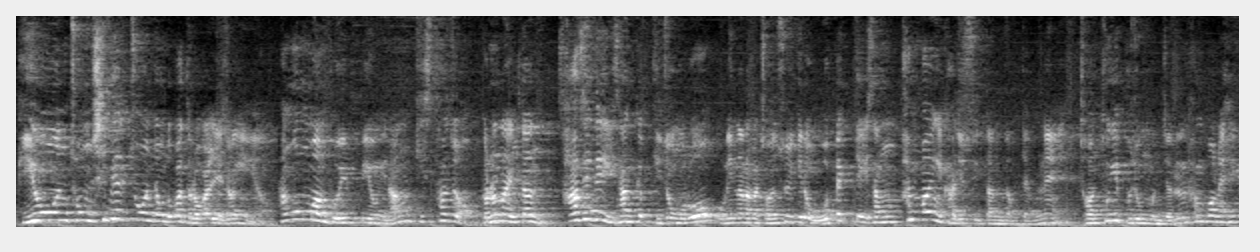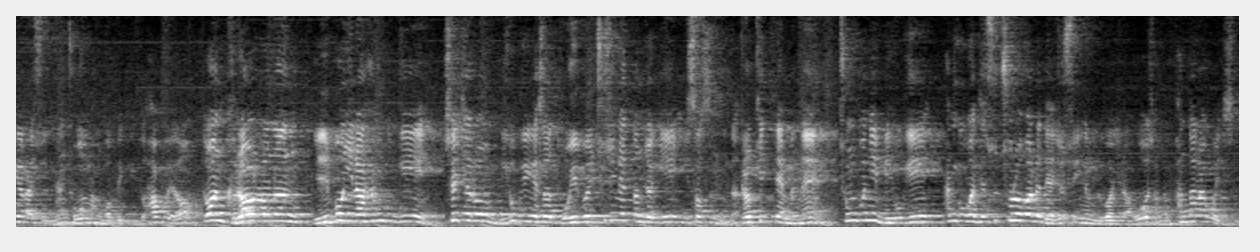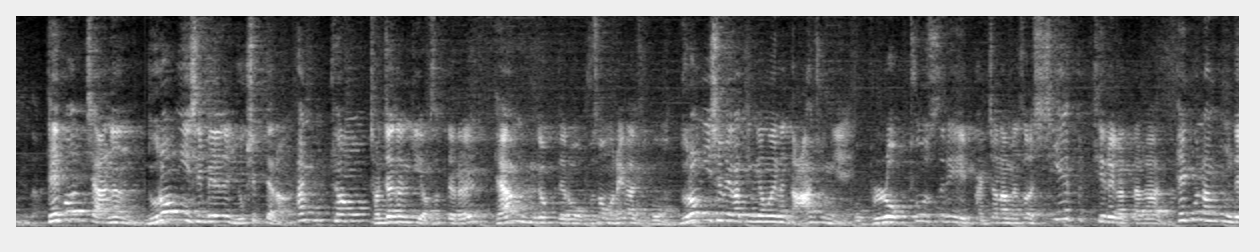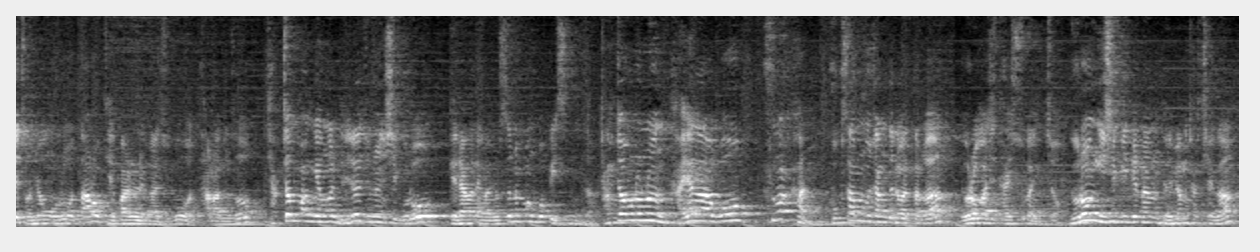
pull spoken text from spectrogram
비용은 총 11조 원 정도가 들어갈 예정이에요. 항공모함 도입 비용이랑 비슷하죠. 그러나 일단 4세대 이상급 기종으로 우리나라가 전술기를 500대 이상 한 방에 가질 수 있다는 점 때문에 전투기 부족 문제를 한 번에 해결할 수 있는 좋은 방법이기도 하고요. 또한 그라울러는 일본이랑 한국이 실제로 미국에서 도입을 추진했던 적이 있었습니다. 그렇기 때문에 충분히 미국이 한국한테 수출 허가를 내줄 수 있는 물건이라고 저는 판단하고 있습니다. 세 번째 안은 누렁 21 60대랑 한국형 전자전기 6대를 대함 공격대로 구성을 해가지고 누렁 21 같은 경우에는 나중에 뭐 블록 2, 3 발전하면서 CFT를 갖다가 해군 항공대 전용으로 따로 개발을 해가지고 달아줘서 작전 반경을 늘려주는 식으로 개량을 해가지고 쓰는 방법이 있습니다. 장점으로는 다양하고 흉악한 국산 무장들을 갖다가 여러 가지 달 수가 있죠. 누렁 21이라는 별명 자체가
